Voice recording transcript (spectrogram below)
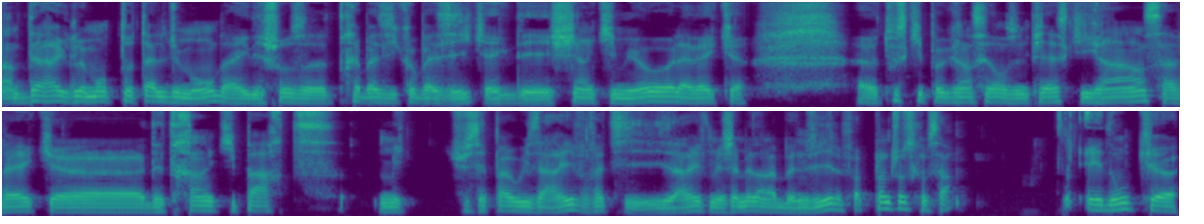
un dérèglement total du monde avec des choses très basico-basiques, avec des chiens qui miaulent, avec euh, tout ce qui peut grincer dans une pièce qui grince, avec euh, des trains qui partent mais tu sais pas où ils arrivent. En fait, ils arrivent mais jamais dans la bonne ville. Enfin, plein de choses comme ça. Et donc, euh,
